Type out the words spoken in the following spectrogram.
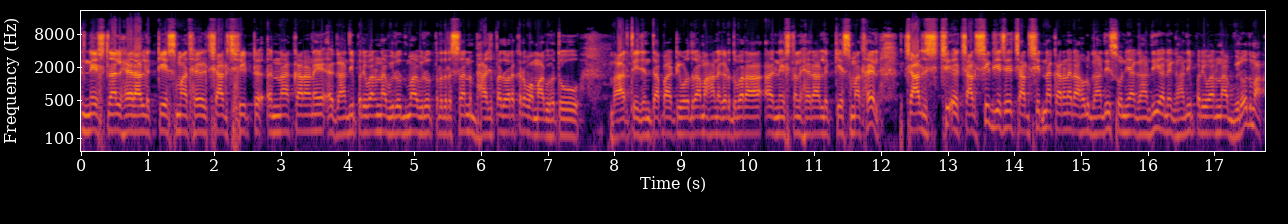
નેશનલ હેરાલ્ડ કેસમાં થયેલ ચાર્જશીટના કારણે ગાંધી પરિવારના વિરોધમાં વિરોધ પ્રદર્શન ભાજપા દ્વારા કરવામાં આવ્યું હતું. ભારતીય જનતા પાર્ટી વડોદરા મહાનગર દ્વારા નેશનલ હેરાલ્ડ કેસમાં થયેલ ચાર્જ ચાર્જશીટ જે છે, ચાર્જશીટના કારણે રાહુલ ગાંધી, સોનિયા ગાંધી અને ગાંધી પરિવારના વિરોધમાં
